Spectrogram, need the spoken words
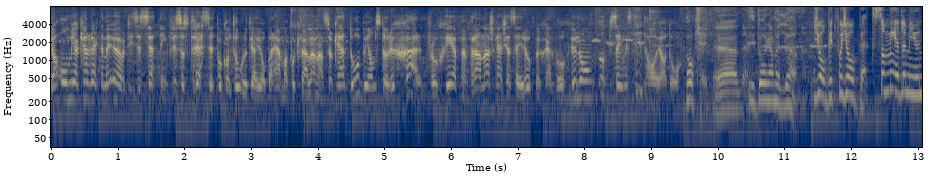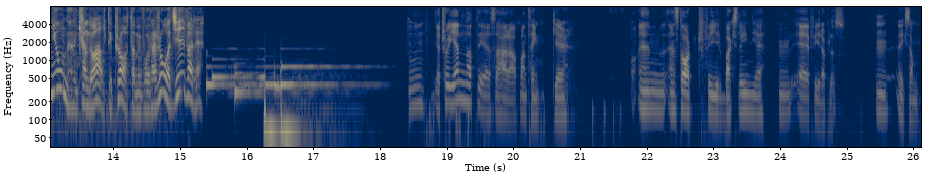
Ja, om jag kan räkna med övertidsersättning för det är så stressigt på kontoret jag jobbar hemma på kvällarna så kan jag då be om större skärm från chefen för annars kanske jag säger upp mig själv. Och hur lång uppsägningstid har jag då? Okej, eh, vi börjar med lön. Jobbigt på jobbet. Som medlem i Unionen kan du alltid prata med våra rådgivare. Mm, jag tror igen att det är så här att man tänker en, en start fyrbackslinje är fyra plus. Mm. Liksom. Men,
